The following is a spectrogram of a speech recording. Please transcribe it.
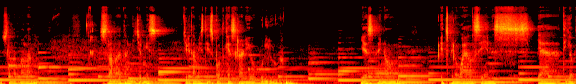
Selamat malam. Selamat datang di Cermis, cerita mistis podcast Radio Budi Luhur. Yes, I know. It's been a while since ya 30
